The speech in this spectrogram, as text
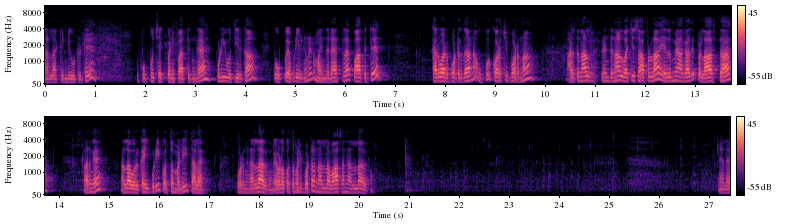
நல்லா கிண்டி விட்டுட்டு இப்போ உப்பு செக் பண்ணி பார்த்துக்குங்க. புளி ஊற்றிருக்கோம் இப்போ உப்பு எப்படி இருக்குன்னு நம்ம இந்த நேரத்தில் பார்த்துட்டு கருவாடு போட்டுக்குதானே உப்பு குறைச்சி போடணும். அடுத்த நாள் ரெண்டு நாள் வச்சு சாப்பிட்லாம். எதுவுமே ஆகாது. இப்போ லாஸ்ட்டாக பாருங்கள் நல்லா ஒரு கைப்பிடி கொத்தமல்லி தலை போடுங்க. நல்லாயிருக்கும் எவ்வளோ கொத்தமல்லி போட்டால் நல்ல வாசனை நல்லாயிருக்கும் அதில் மேலே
